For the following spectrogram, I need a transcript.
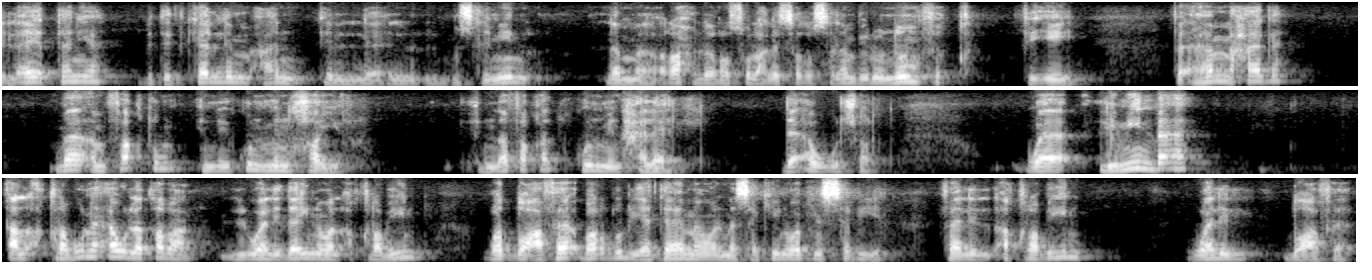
الآية الثانية بتتكلم عن ال- المسلمين لما راحوا للرسول عليه الصلاة والسلام بيقولوا ننفق في إيه؟ فأهم حاجة ما أنفقتم إن يكون من خير. النفقة تكون من حلال. ده أول شرط. ولمين بقى؟ الأقربون أولى طبعا الوالدين والأقربين والضعفاء برضو اليتامى والمساكين وابن السبيل. فللأقربين do Alfa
